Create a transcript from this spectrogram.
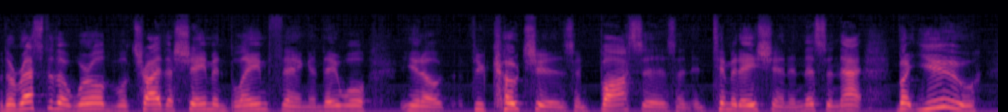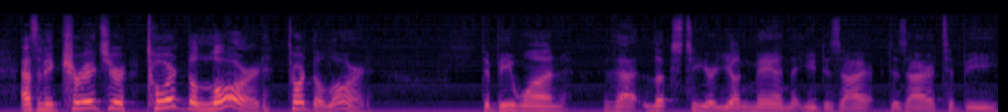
The rest of the world will try the shame and blame thing, and they will, you know, through coaches and bosses and intimidation and this and that. But you, as an encourager toward the Lord, toward the Lord, to be one that looks to your young man that you desire desire to be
